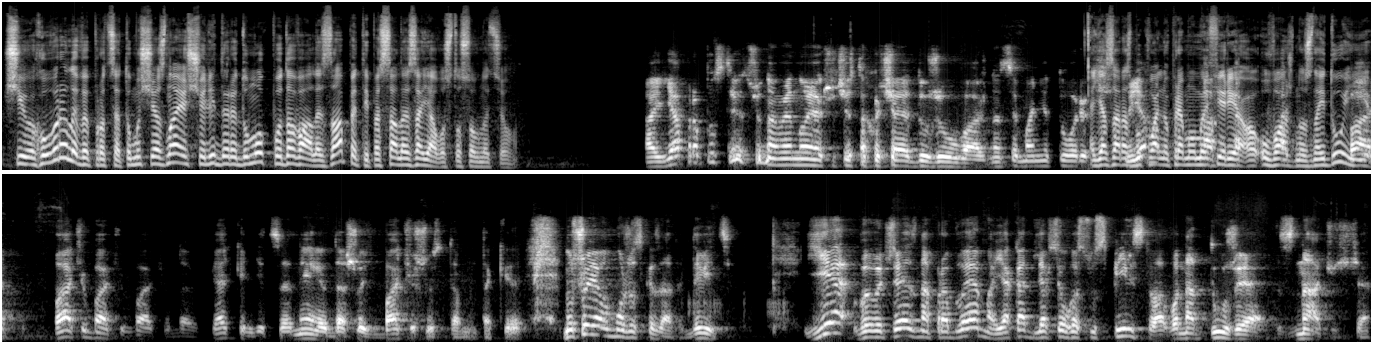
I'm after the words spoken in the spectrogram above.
Чи говорили ви про це? Тому що я знаю, що лідери думок подавали запит і писали заяву стосовно цього. А я пропустив цю новину, якщо чесно, хоча я дуже уважно це моніторю. Я зараз Ну, я буквально в прямому ефірі е, уважно знайду і Бачу, бачу, бачу, бачу. Да. П'ять кондиціонерів, да, щось бачу, щось там таке. Ну що я вам можу сказати? Дивіться. Є величезна проблема, яка для всього суспільства вона дуже значуща.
